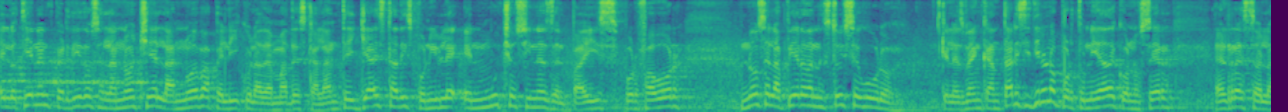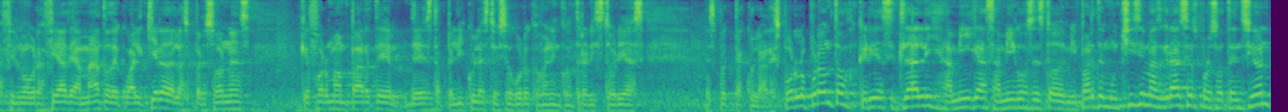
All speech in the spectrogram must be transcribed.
Ahí lo tienen, Perdidos en la Noche, la nueva película de Amad Escalante. Ya está disponible en muchos cines del país. Por favor, no se la pierdan, estoy seguro que les va a encantar. Y si tienen oportunidad de conocer el resto de la filmografía de Amad o de cualquiera de las personas que forman parte de esta película, estoy seguro que van a encontrar historias espectaculares. Por lo pronto, querida Citlali, amigas, amigos, esto de mi parte. Muchísimas gracias por su atención.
